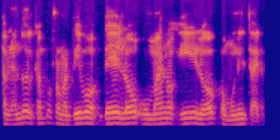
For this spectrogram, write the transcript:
hablando del campo formativo de lo humano y lo comunitario.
